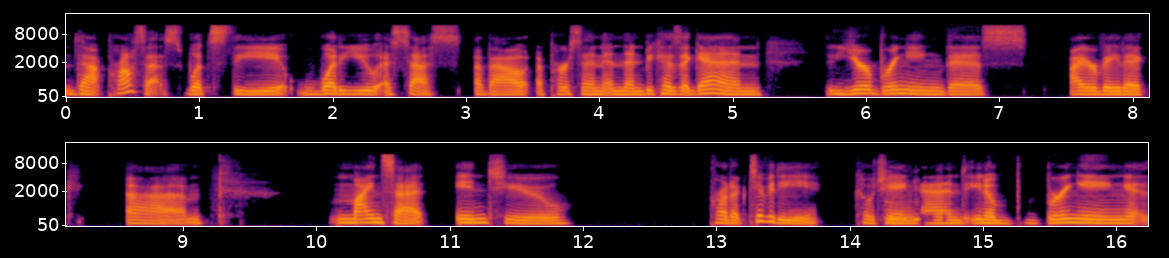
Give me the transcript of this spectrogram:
that process? What's the what do you assess about a person? And then because again you're bringing this ayurvedic um mindset into productivity coaching mm-hmm. and you know bringing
